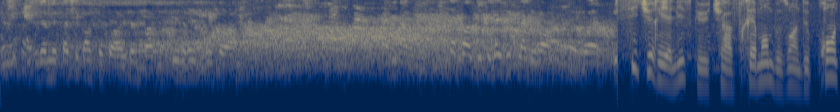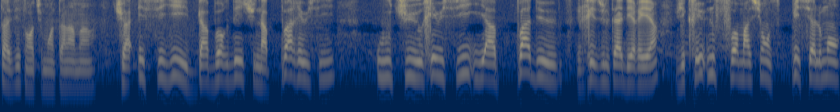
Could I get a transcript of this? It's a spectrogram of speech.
Ulrich. Je vais me fâcher contre toi. Je n'aime pas Ulrich avec toi. Si tu réalises que tu as vraiment besoin de prendre ta vie sentimentale en main, tu as essayé d'aborder, tu n'as pas réussi, où tu réussis, il n'y a pas de résultat derrière. J'ai créé une formation spécialement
